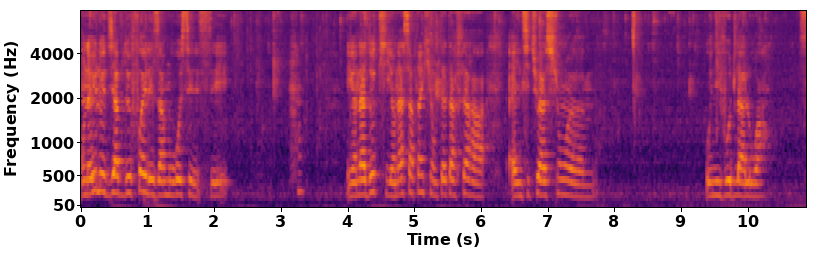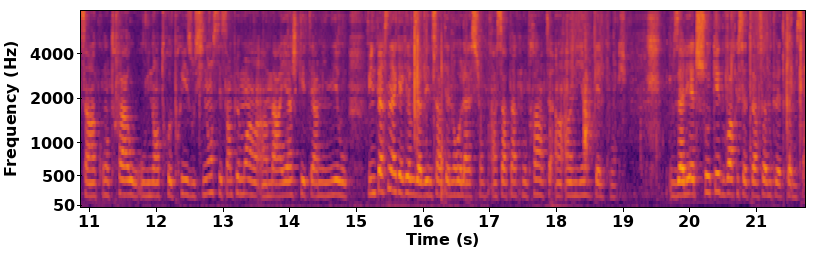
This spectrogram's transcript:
On a eu le diable deux fois et les amoureux, c'est. Il y en a d'autres qui. Il y en a certains qui ont peut-être affaire à, une situation euh, au niveau de la loi. C'est un contrat ou, une entreprise, ou sinon c'est simplement un, mariage qui est terminé, ou une personne avec laquelle vous avez une certaine relation, un certain contrat, un lien quelconque. Vous allez être choqué de voir que cette personne peut être comme ça.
